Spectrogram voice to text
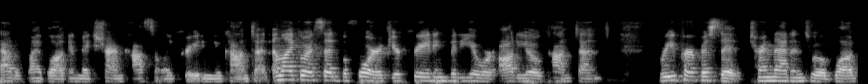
out of my blog and make sure I'm constantly creating new content. And like I said before, if you're creating video or audio content, repurpose it, turn that into a blog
